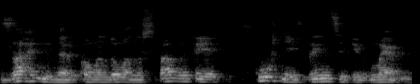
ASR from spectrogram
взагалі не рекомендовано ставити в кухні і, в принципі, в меблі.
